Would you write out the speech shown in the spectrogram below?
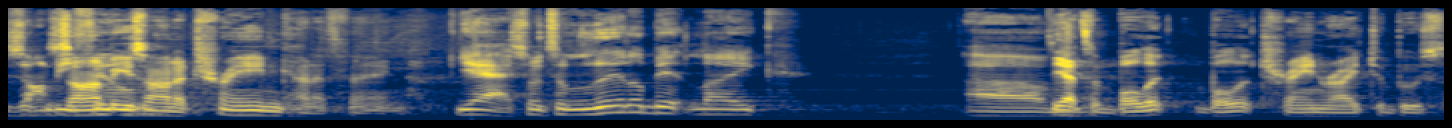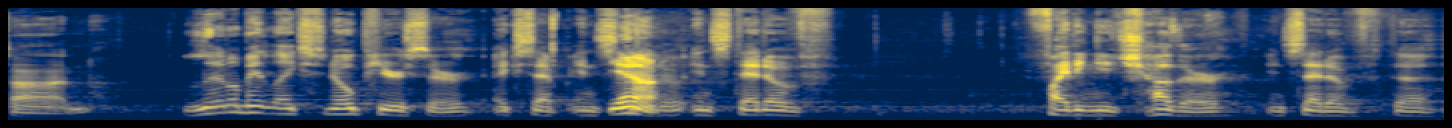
zombie Zombies film? on a train kind of thing. Yeah, so it's a little bit like yeah, it's a bullet bullet train ride to Busan. A little bit like Snowpiercer, except instead Yeah. of, instead of fighting each other, instead of the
